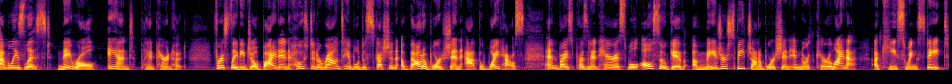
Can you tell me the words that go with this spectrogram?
Emily's List, NARAL, and Planned Parenthood. First Lady Jill Biden hosted a roundtable discussion about abortion at the White House, and Vice President Harris will also give a major speech on abortion in North Carolina, a key swing state.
